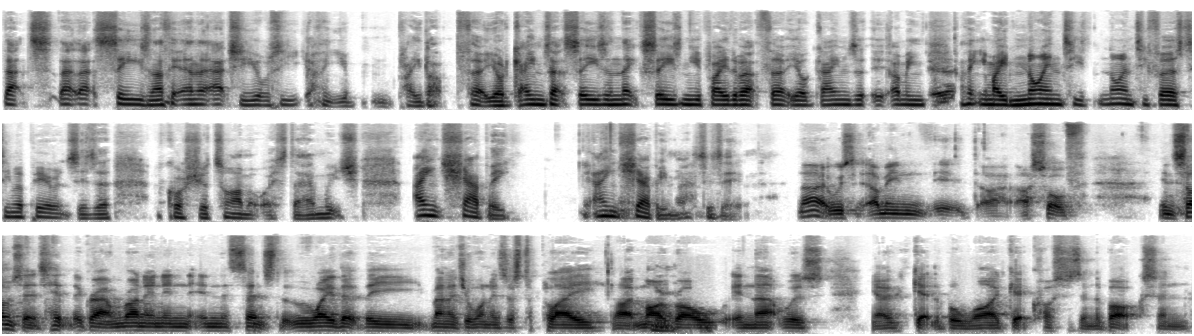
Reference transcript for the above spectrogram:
that's that that season. I think, and actually, obviously, I think you played like thirty odd games that season. Next season, you played about thirty odd games. I mean, yeah. I think you made 90, 90 first team appearances uh, across your time at West Ham, which ain't shabby. It ain't shabby, Matt, is it? No, it was. I mean, it, I, I, sort of, in some sense, hit the ground running. In in the sense that the way that the manager wanted us to play, like my yeah. role in that was, you know, get the ball wide, get crosses in the box, and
